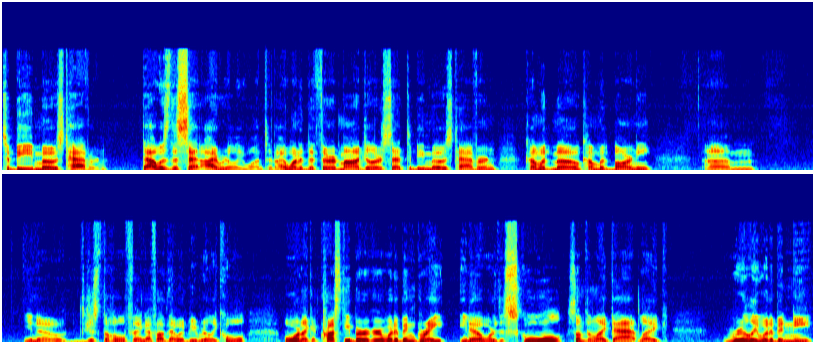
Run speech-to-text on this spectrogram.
to be Moe's Tavern. That was the set I really wanted. I wanted the third modular set to be Moe's Tavern, come with Moe, come with Barney. Um, you know, just the whole thing. I thought that would be really cool. or like a Krusty Burger would have been great, you know, or the school, something like that. Like, really would have been neat.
